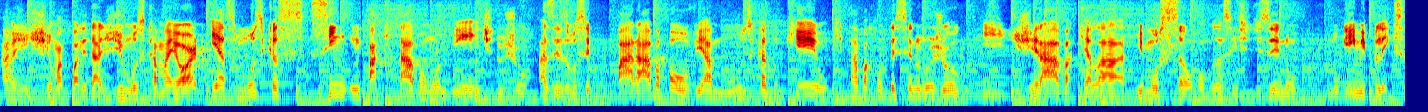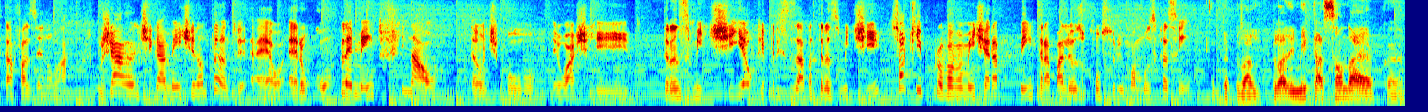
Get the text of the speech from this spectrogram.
a gente tinha uma qualidade de música maior e as músicas sim impactavam o ambiente do jogo. Às vezes você parava para ouvir a música do que o que estava acontecendo no jogo e gerava aquela emoção, vamos assim dizer, no, no gameplay que você tá fazendo lá. Já antigamente não tanto, é- era o complemento final. Então, tipo, eu acho que transmitia o que precisava transmitir, só que provavelmente era bem trabalhoso construir uma música assim. Até pela, pela limitação da época, né?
